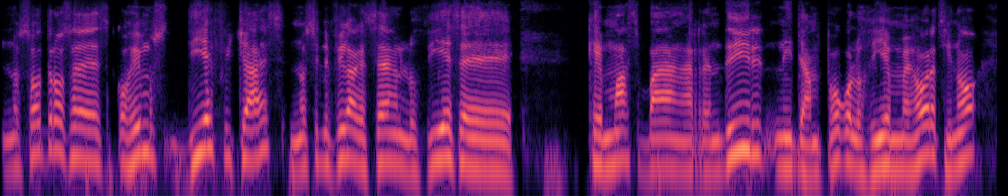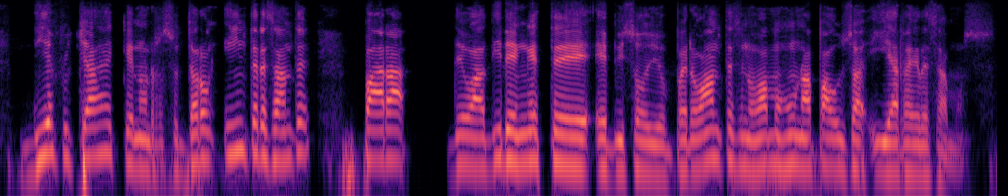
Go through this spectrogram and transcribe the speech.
Nosotros escogimos 10 fichajes, no significa que sean los 10 eh, que más van a rendir, ni tampoco los 10 mejores, sino 10 fichajes que nos resultaron interesantes para debatir en este episodio. Pero antes nos vamos a una pausa y ya regresamos.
